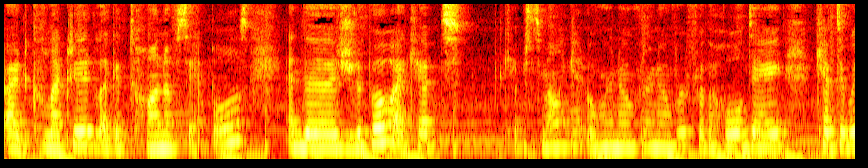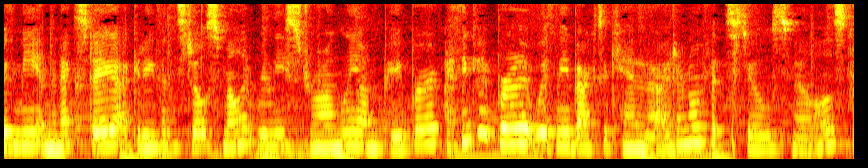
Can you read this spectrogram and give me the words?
I'd collected like a ton of samples and the Jeux de Peau I kept kept smelling it over and over and over for the whole day, kept it with me, and the next day I could even still smell it really strongly on the paper. I think I brought it with me back to Canada. I don't know if it still smells,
